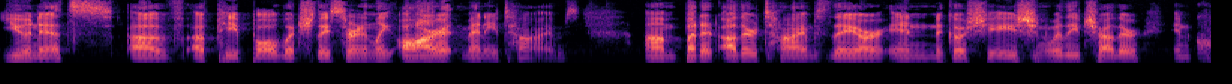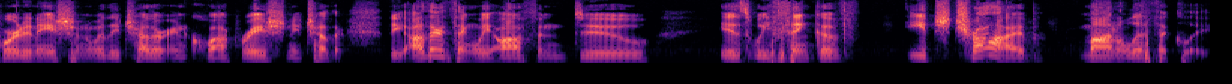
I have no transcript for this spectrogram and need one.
units of of people, which they certainly are at many times. Um, but at other times, they are in negotiation with each other, in coordination with each other, in cooperation with each other. The other thing we often do is we think of each tribe monolithically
